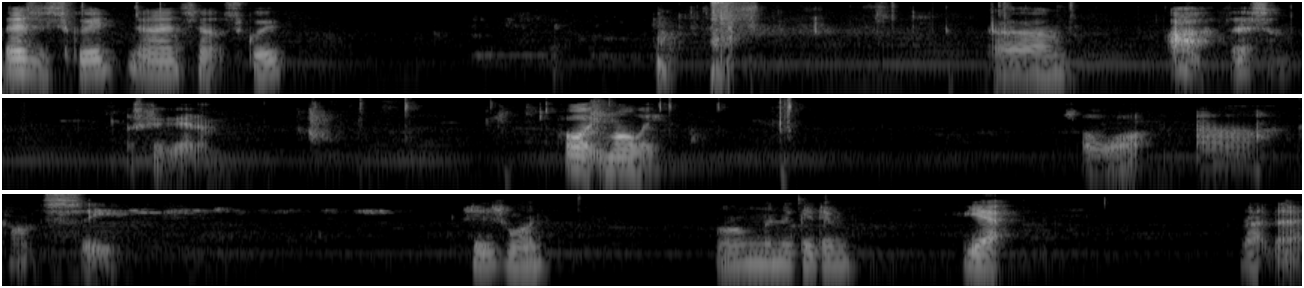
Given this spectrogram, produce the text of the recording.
There's a squid. No, it's not squid. Um, ah, there's some. Let's go get him. Holy moly. So what? Ah, uh, can't see. Here's one. I'm gonna get him. Yeah. Right there.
